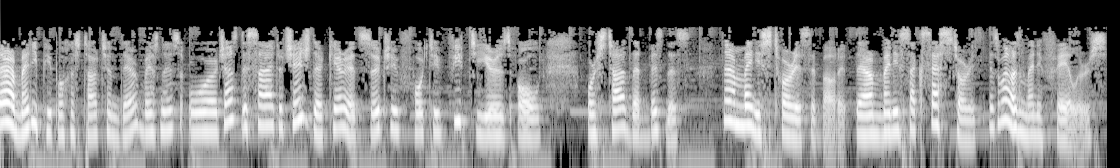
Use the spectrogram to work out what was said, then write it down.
There are many people who start in their business or just decide to change their career at 30, 40, 50 years old or start that business. There are many stories about it. There are many success stories as well as many failures.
